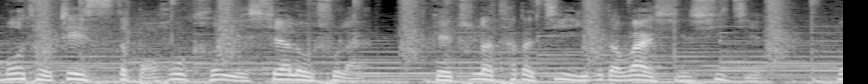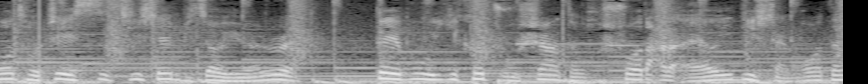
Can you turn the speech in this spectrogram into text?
Moto G4 的保护壳也泄露出来，给出了它的进一步的外形细节。Moto G4 机身比较圆润。背部一颗主摄像头和硕大的 LED 闪光灯，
